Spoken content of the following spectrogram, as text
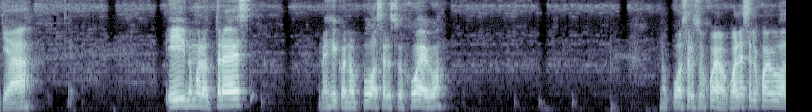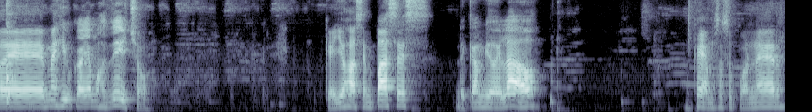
Ya. Y número 3, México no pudo hacer su juego. No pudo hacer su juego. ¿Cuál es el juego de México que habíamos dicho? Que ellos hacen pases de cambio de lado. Ok, vamos a suponer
